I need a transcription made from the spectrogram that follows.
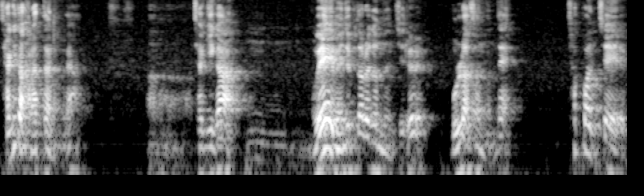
자기도 알았다는 거야. 어, 자기가 음, 왜 면접이 떨어졌는지를 몰랐었는데 첫 번째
